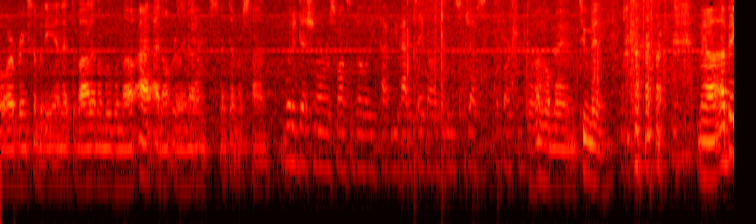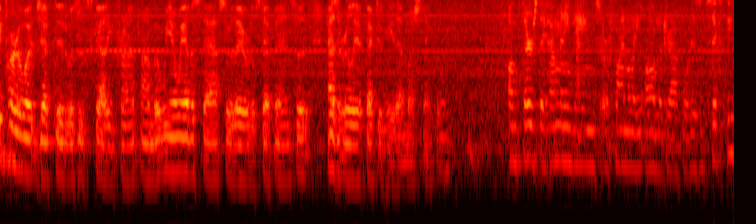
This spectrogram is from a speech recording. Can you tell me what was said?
or bring somebody in at the bottom and move them up, I, I don't really know. I haven't spent that much time what additional responsibilities have you had to take on since Jeff's departure? Oh man, too many. now, a big part of what Jeff did was his scouting front, um, but we, you know we have a staff, so they were able to step in, so it hasn't really affected me that much, thankfully. On Thursday, how many names are finally on the draft board? Is it sixty?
